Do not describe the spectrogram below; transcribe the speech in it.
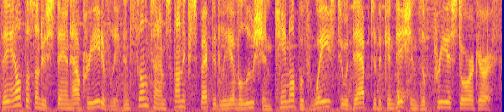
They help us understand how creatively and sometimes unexpectedly evolution came up with ways to adapt to the conditions of prehistoric Earth.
